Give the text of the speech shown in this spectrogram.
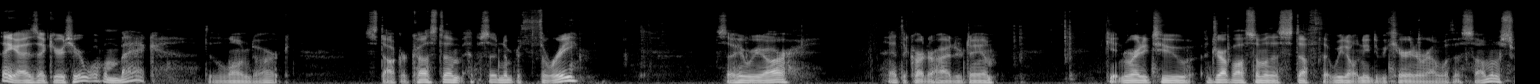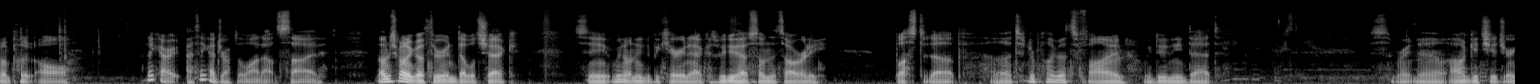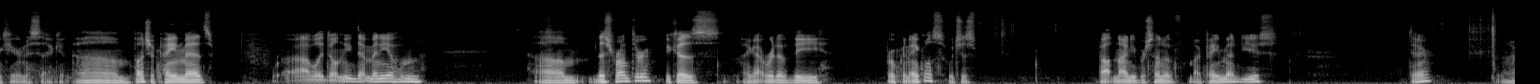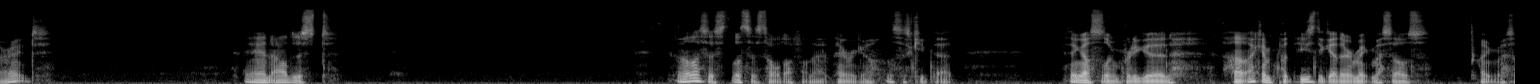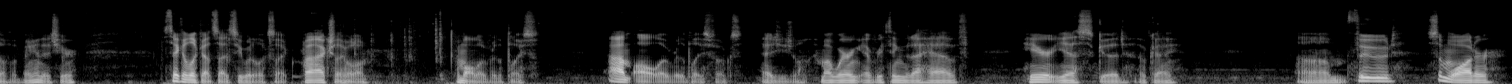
Hey guys, Zach here. Welcome back to the Long Dark. Stalker Custom, episode number three. So here we are at the Carter Hydro Dam, getting ready to drop off some of the stuff that we don't need to be carrying around with us. So I'm just going to put it all. I think I, I think I dropped a lot outside. I'm just going to go through and double check. See, we don't need to be carrying that because we do have some that's already busted up. Uh, tinder plug, that's fine. We do need that. Getting a bit thirsty. So right now, I'll get you a drink here in a second. Um, bunch of pain meds. Probably don't need that many of them. Um, this run through because I got rid of the broken ankles, which is about 90% of my pain med use. There. All right. And I'll just. Well, let's just let's just hold off on that. There we go. Let's just keep that. Everything else is looking pretty good. Uh, I can put these together and make myself make myself a bandage here. Let's take a look outside, see what it looks like. Uh, actually, hold on. I'm all over the place. I'm all over the place, folks, as usual. Am I wearing everything that I have here? Yes, good. Okay. Um, food, some water.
